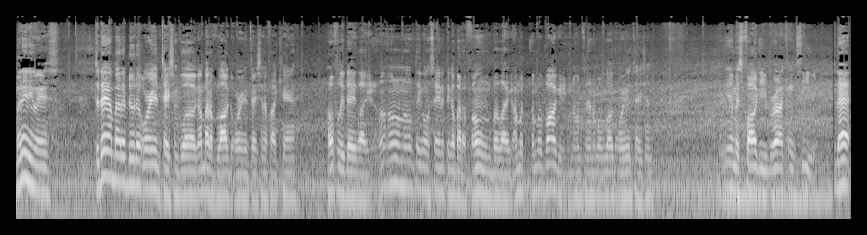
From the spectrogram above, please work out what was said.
But anyways, today I'm about to do the orientation vlog. I'm about to vlog the orientation if I can. Hopefully they like, I don't know if they gonna say anything about a phone, but like I'm a, I'm gonna vlog it, you know what I'm saying? I'm gonna vlog the orientation. Damn, it's foggy, bro, I can't see it. That,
